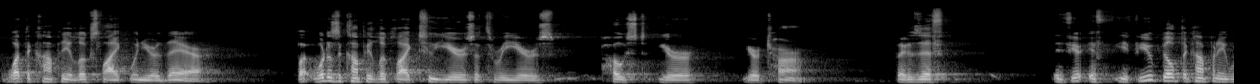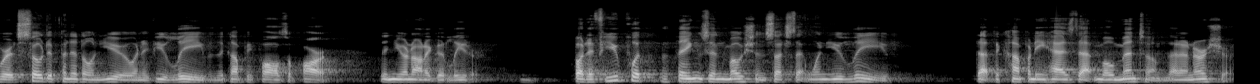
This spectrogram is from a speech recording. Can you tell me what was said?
what the company looks like when you're there, but what does a company look like two years or three years post your, your term? Because if, if, you if, if you built the company where it's so dependent on you, and if you leave and the company falls apart, then you're not a good leader. But if you put the things in motion such that when you leave, that the company has that momentum, that inertia,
